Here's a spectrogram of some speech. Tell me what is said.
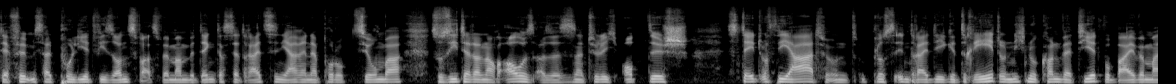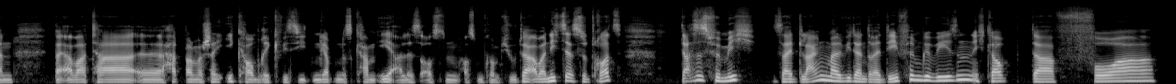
der Film ist halt poliert wie sonst was. Wenn man bedenkt, dass der 13 Jahre in der Produktion war, so sieht er dann auch aus. Also es ist natürlich optisch State of the Art und plus in 3D gedreht und nicht nur konvertiert, wobei, wenn man bei Avatar äh, hat man wahrscheinlich eh kaum Requisiten gehabt und das kam eh alles aus dem, aus dem Computer. Aber nichtsdestotrotz, das ist für mich seit langem mal wieder ein 3D-Film gewesen. Ich glaube, davor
